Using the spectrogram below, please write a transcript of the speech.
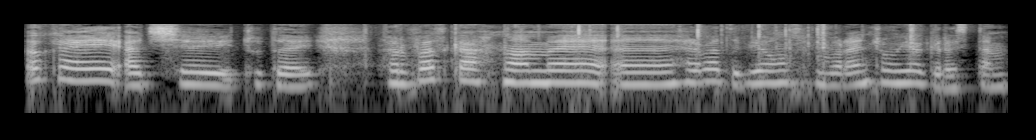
Okej, a dzisiaj tutaj w herbatkach mamy e, herbatę białą z pomarańczą i agrestem.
